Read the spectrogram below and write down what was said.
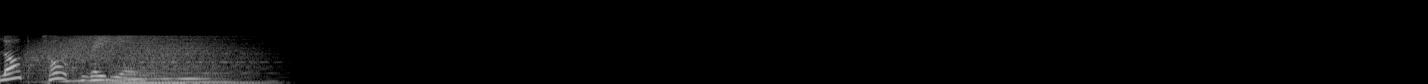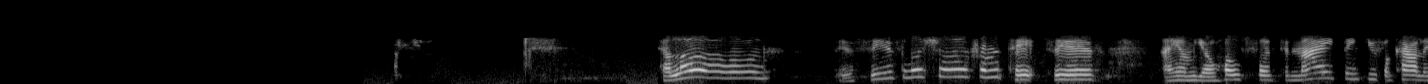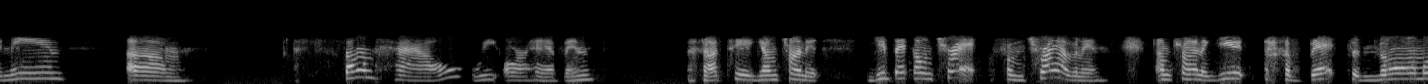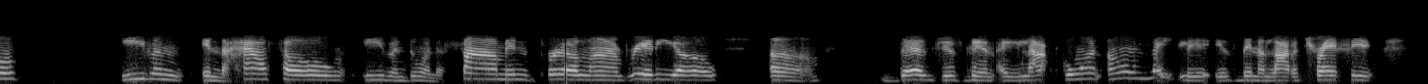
Blog Talk Radio. Hello, this is LaShun from Texas. I am your host for tonight. Thank you for calling in. Um, somehow we are having, I tell you, I'm trying to get back on track from traveling. I'm trying to get back to normal, even in the household, even doing assignment, prayer line, radio. Um, there's just been a lot going on lately. It's been a lot of traffic.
